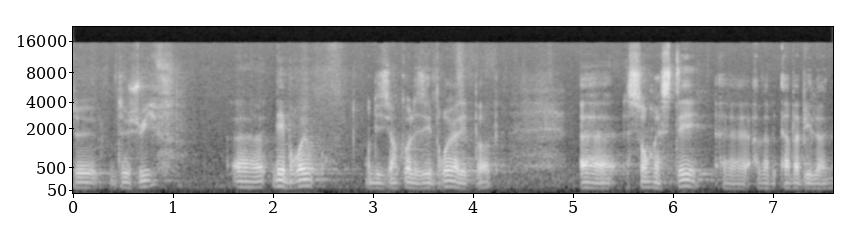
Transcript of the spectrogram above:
de, juifs, euh, d'hébreux, on disait encore les hébreux à l'époque, euh, sont restés euh, à, Babylone.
